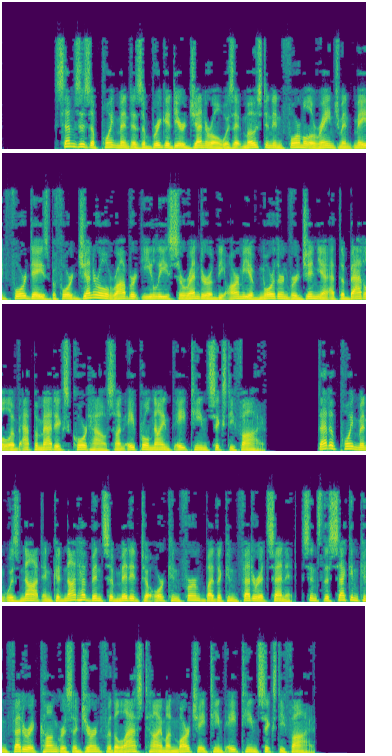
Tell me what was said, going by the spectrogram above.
Semmes's appointment as a brigadier general was at most an informal arrangement made four days before General Robert E. Lee's surrender of the Army of Northern Virginia at the Battle of Appomattox Courthouse on April 9, 1865. That appointment was not and could not have been submitted to or confirmed by the Confederate Senate, since the Second Confederate Congress adjourned for the last time on March 18, 1865.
